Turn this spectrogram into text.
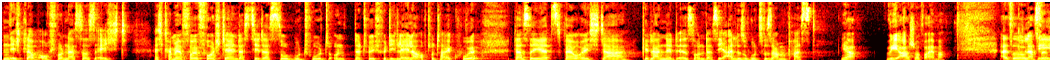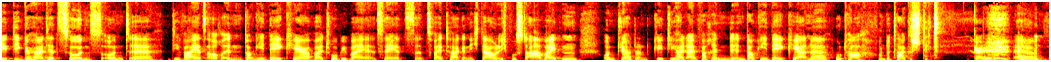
Und ich glaube auch schon, dass das echt, also ich kann mir voll vorstellen, dass dir das so gut tut und natürlich für die Leila auch total cool, dass sie jetzt bei euch da gelandet ist und dass ihr alle so gut zusammenpasst. Ja, wie Arsch auf Eimer. Also die, die gehört jetzt zu uns und äh, die war jetzt auch in Doggy Daycare, weil Tobi war ist ja jetzt äh, zwei Tage nicht da und ich musste arbeiten. Und ja, dann geht die halt einfach in den Doggy Daycare, ne? Huta, Hundetagesstätte. Geil. ähm,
